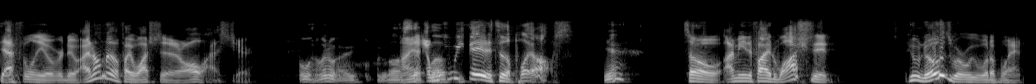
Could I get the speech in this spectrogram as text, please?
definitely overdue. I don't know if I watched it at all last year. Oh, I wonder why we lost I, we made it to the playoffs. Yeah. So I mean, if I had watched it, who knows where we would have went?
